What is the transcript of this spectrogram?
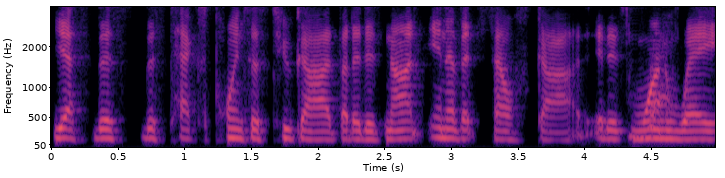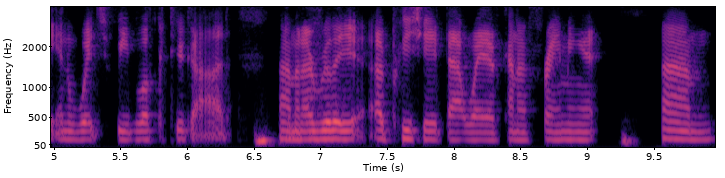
yes, this this text points us to God, but it is not in of itself God. It is one right. way in which we look to God. Um, and I really appreciate that way of kind of framing it. Um,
